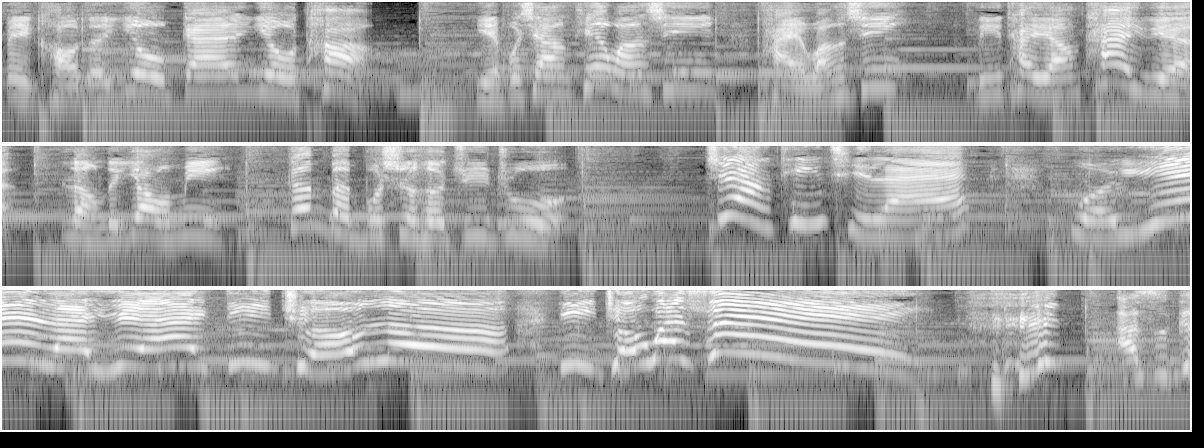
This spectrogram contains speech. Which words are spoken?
被烤得又干又烫；也不像天王星、海王星离太阳太远，冷得要命，根本不适合居住。这样听起来，我越来越爱地球了！地球万岁！阿斯克，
